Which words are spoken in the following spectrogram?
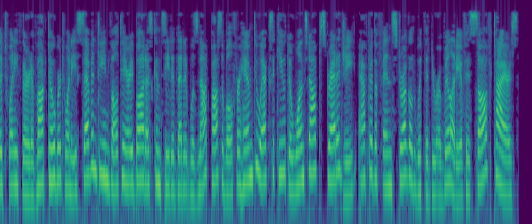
The 23rd of October 2017 Valtteri Bottas conceded that it was not possible for him to execute a one-stop strategy, after the Finn struggled with the durability of his soft tires.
